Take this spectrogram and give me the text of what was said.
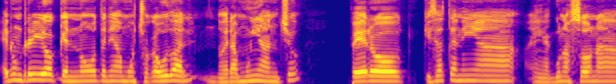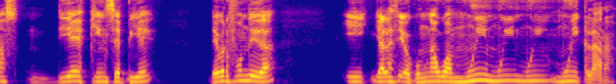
Era un río que no tenía mucho caudal, no era muy ancho, pero quizás tenía en algunas zonas 10, 15 pies de profundidad y ya les digo, con un agua muy, muy, muy, muy clara,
